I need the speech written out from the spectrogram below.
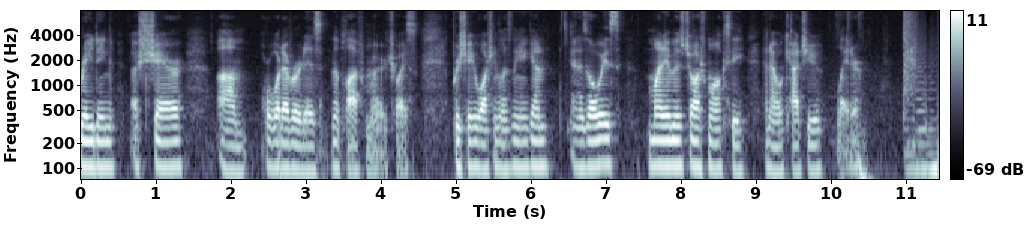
rating, a share, um, or whatever it is in the platform of your choice. Appreciate you watching and listening again. And as always, my name is Josh Moxey, and I will catch you later. We'll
